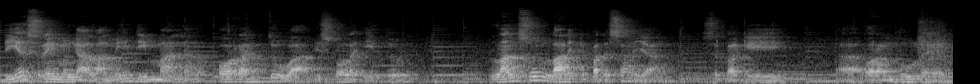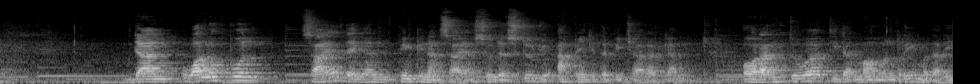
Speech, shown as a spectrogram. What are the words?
dia sering mengalami di mana orang tua di sekolah itu langsung lari kepada saya sebagai uh, orang bule dan walaupun saya dengan pimpinan saya sudah setuju apa yang kita bicarakan orang tua tidak mau menerima dari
